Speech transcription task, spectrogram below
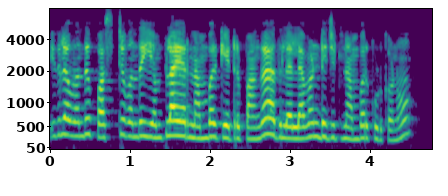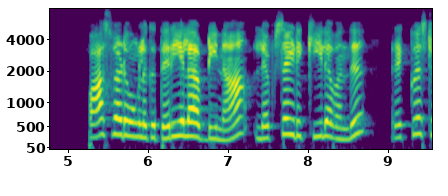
இதில் வந்து ஃபஸ்ட்டு வந்து எம்ப்ளாயர் நம்பர் கேட்டிருப்பாங்க அதில் லெவன் டிஜிட் நம்பர் கொடுக்கணும். பாஸ்வேர்டு உங்களுக்கு தெரியலை அப்படின்னா லெஃப்ட் சைடு கீழே வந்து ரெக்வெஸ்ட்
